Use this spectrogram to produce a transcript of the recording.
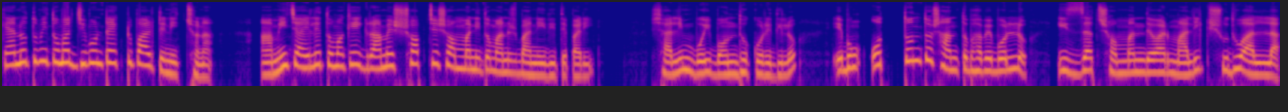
কেন তুমি তোমার জীবনটা একটু পাল্টে নিচ্ছ না? আমি চাইলে তোমাকে এই গ্রামের সবচেয়ে সম্মানিত মানুষ বানিয়ে দিতে পারি। শালিম বই বন্ধ করে দিল। এবং অত্যন্ত শান্তভাবে বলল, ইজ্জাত সম্মান দেওয়ার মালিক শুধু আল্লাহ।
